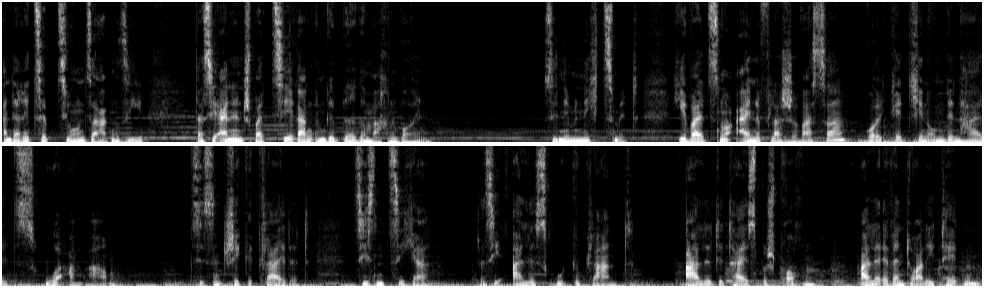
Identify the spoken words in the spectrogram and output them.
An der Rezeption sagen sie, dass sie einen Spaziergang im Gebirge machen wollen. Sie nehmen nichts mit, jeweils nur eine Flasche Wasser, Goldkettchen um den Hals, Uhr am Arm. Sie sind schick gekleidet. Sie sind sicher, dass sie alles gut geplant, alle Details besprochen, alle Eventualitäten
